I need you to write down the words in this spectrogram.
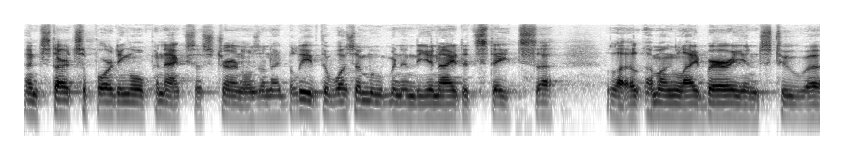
and start supporting open access journals. And I believe there was a movement in the United States uh, li- among librarians to, uh,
